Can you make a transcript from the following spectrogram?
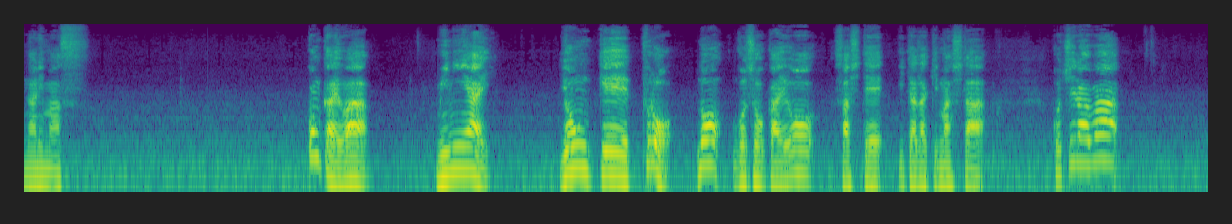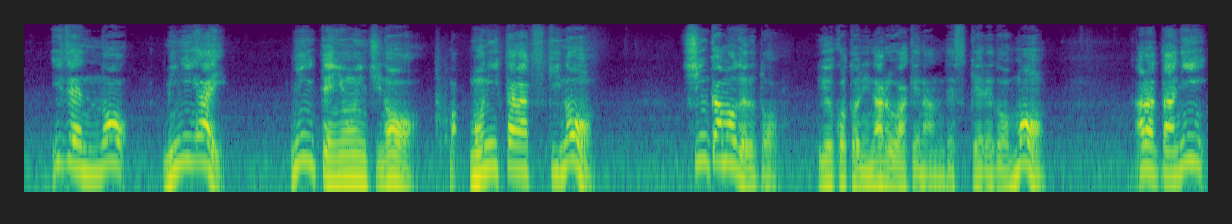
なります。今回はミニ i 4K Pro のご紹介をさせていただきました。こちらは以前のミニ i 2.4インチのモニター付きの進化モデルということになるわけなんですけれども、新たに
